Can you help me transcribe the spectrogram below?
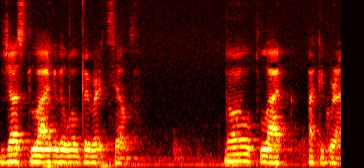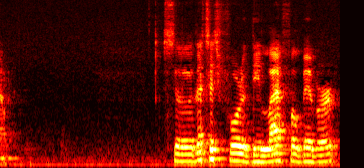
just like the wallpaper itself. No black background. So that's it for the live wallpaper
